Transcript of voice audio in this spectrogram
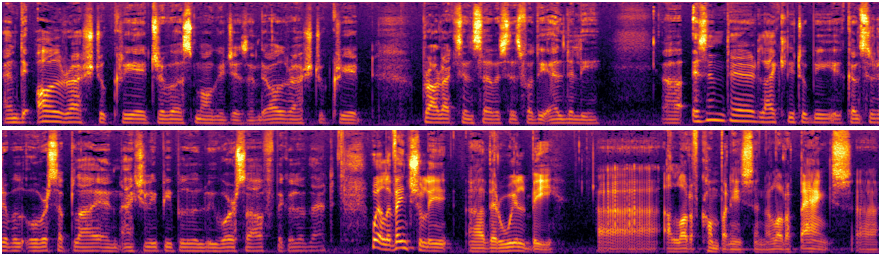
and they all rush to create reverse mortgages and they all rush to create products and services for the elderly. Uh, isn't there likely to be a considerable oversupply and actually people will be worse off because of that? Well, eventually uh, there will be uh, a lot of companies and a lot of banks uh,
